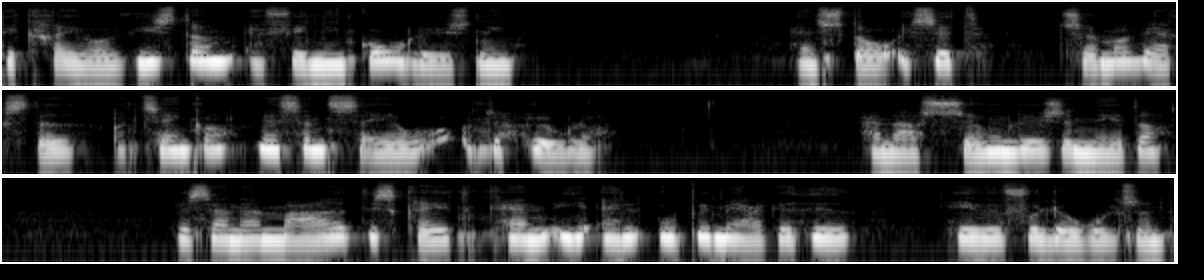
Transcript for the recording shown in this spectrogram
Det kræver visdom at finde en god løsning. Han står i sit tømmerværksted og tænker, med han saver og det høvler. Han har søvnløse nætter. Hvis han er meget diskret, kan i al ubemærkethed hæve forlovelsen.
